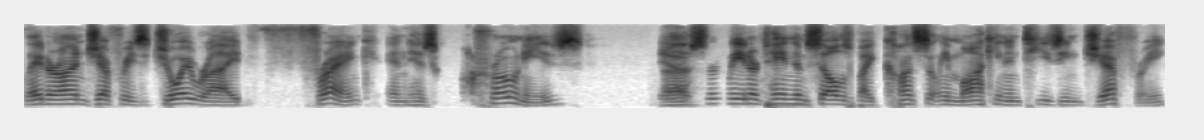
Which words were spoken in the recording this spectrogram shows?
Later on, Jeffrey's joyride, Frank and his cronies Yeah. uh, certainly entertain themselves by constantly mocking and teasing Jeffrey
